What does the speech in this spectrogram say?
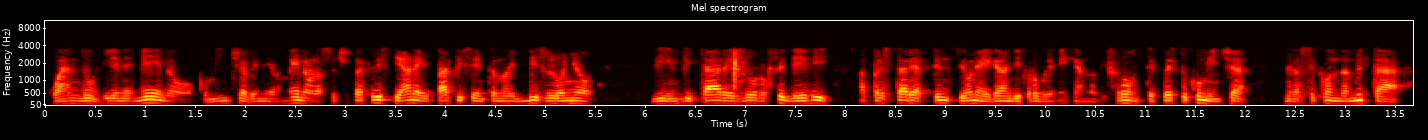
quando viene meno, comincia a venire meno la società cristiana i papi sentono il bisogno di invitare i loro fedeli a prestare attenzione ai grandi problemi che hanno di fronte. Questo comincia nella seconda metà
